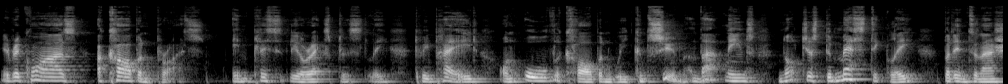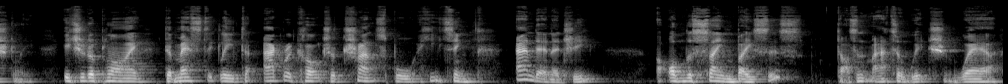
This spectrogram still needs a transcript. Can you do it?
It requires a carbon price implicitly or explicitly, to be paid on all the carbon we consume. And that means not just domestically, but internationally. It should apply domestically to agriculture, transport, heating, and energy on the same basis. Doesn't matter which and where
